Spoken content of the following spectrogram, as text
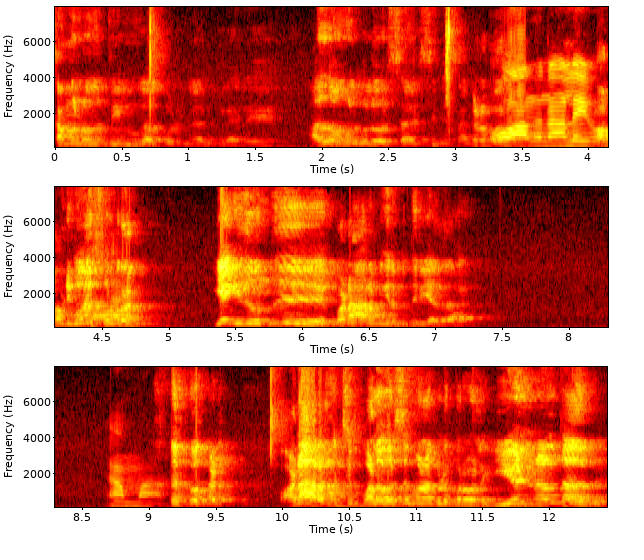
கமல் வந்து திமுக கூட்டணியில் இருக்கிறாரு அது அவங்களுக்குள்ள ஒரு சங்கடமா. அதனால போறாங்க. சொல்றாங்க ஏன் இது வந்து படம் ஆரம்பிக்கிறது தெரியாதா ஆமா படம் ஆரம்பிச்சு பல வருஷமானா கூட பரவாயில்ல ஏழு நாள் தான் ம்.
